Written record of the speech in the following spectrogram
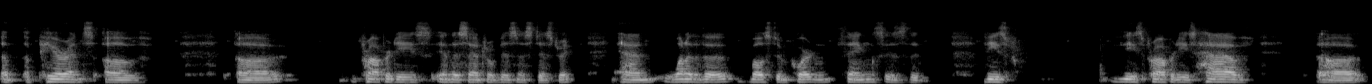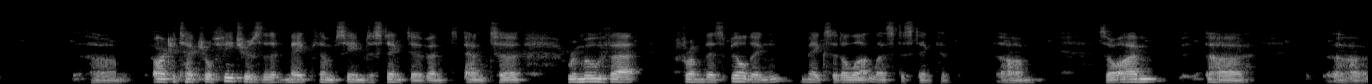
appearance of uh, properties in the central business district. And one of the most important things is that these these properties have uh, um, architectural features that make them seem distinctive and and to remove that from this building makes it a lot less distinctive um, so i'm uh, uh,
